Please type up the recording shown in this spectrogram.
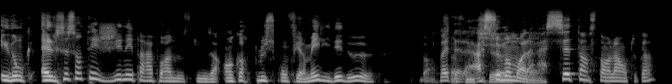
et donc, elle se sentait gênée par rapport à nous, ce qui nous a encore plus confirmé l'idée de. bah, en fait, elle- à ce moment-là, ouais. à cet instant-là en tout cas,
